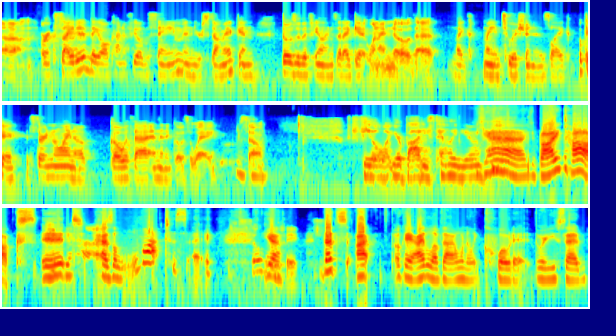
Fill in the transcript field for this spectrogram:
um, or excited, they all kind of feel the same in your stomach. And those are the feelings that I get when I know that like my intuition is like, okay, it's starting to line up, go with that, and then it goes away. Mm-hmm. So feel what your body's telling you. Yeah, your body talks. It yeah. has a lot to say. So yeah, that's I okay, I love that. I want to like quote it where you said,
